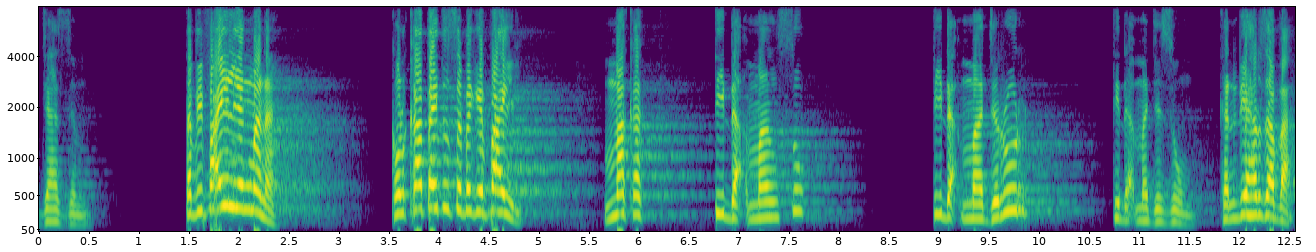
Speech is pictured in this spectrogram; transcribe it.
jazm. Tapi fa'il yang mana? Kalau kata itu sebagai fa'il, maka tidak mansub, tidak majrur, tidak majzum. Karena dia harus apa?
